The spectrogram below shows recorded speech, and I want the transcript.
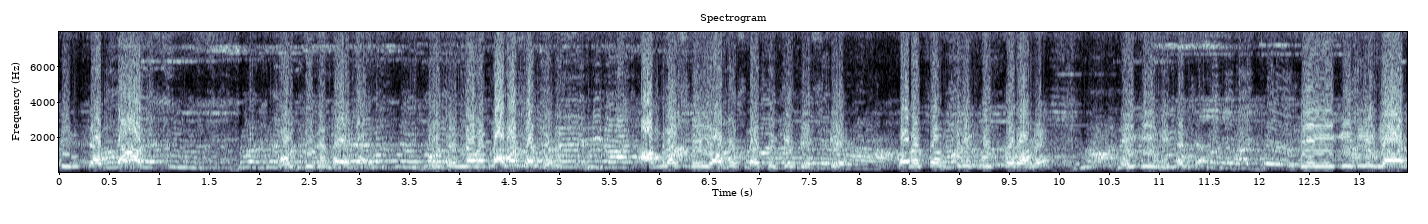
তিনটা চার ভোট দিতে দেয় না ভোটের নামে তামাশা করেছে আমরা সেই অবস্থা থেকে দেশকে গণতান্ত্রিক উত্তরণে এগিয়ে নিতে চাই। সেই এগিয়ে নিয়ে যাওয়ার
